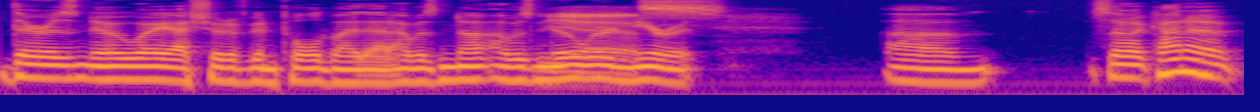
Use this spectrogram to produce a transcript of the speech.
there is no way I should have been pulled by that. I was not. I was nowhere near it. Um, so it kind of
